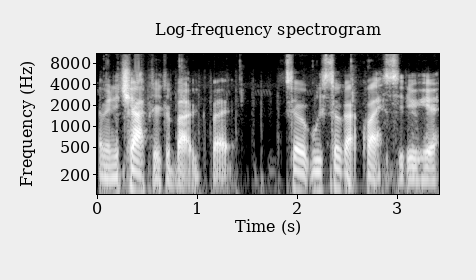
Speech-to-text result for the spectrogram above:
I mean, the chapters are bugged, but so we still got quests to do here.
